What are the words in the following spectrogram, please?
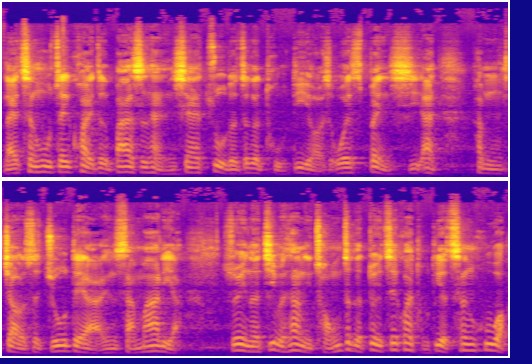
来称呼这一块这个巴勒斯坦人现在住的这个土地哦，是 West Bank 西岸，他们叫的是 Judea and Samaria。所以呢，基本上你从这个对这块土地的称呼哦，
